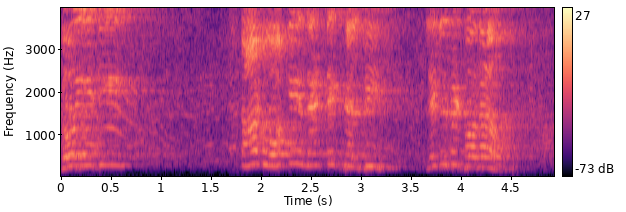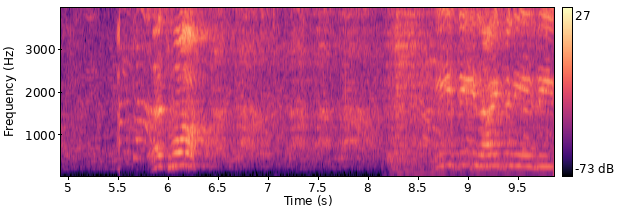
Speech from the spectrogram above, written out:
Go easy. Start walking and then take selfies. Little bit further out. Let's walk. Easy, nice and easy.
